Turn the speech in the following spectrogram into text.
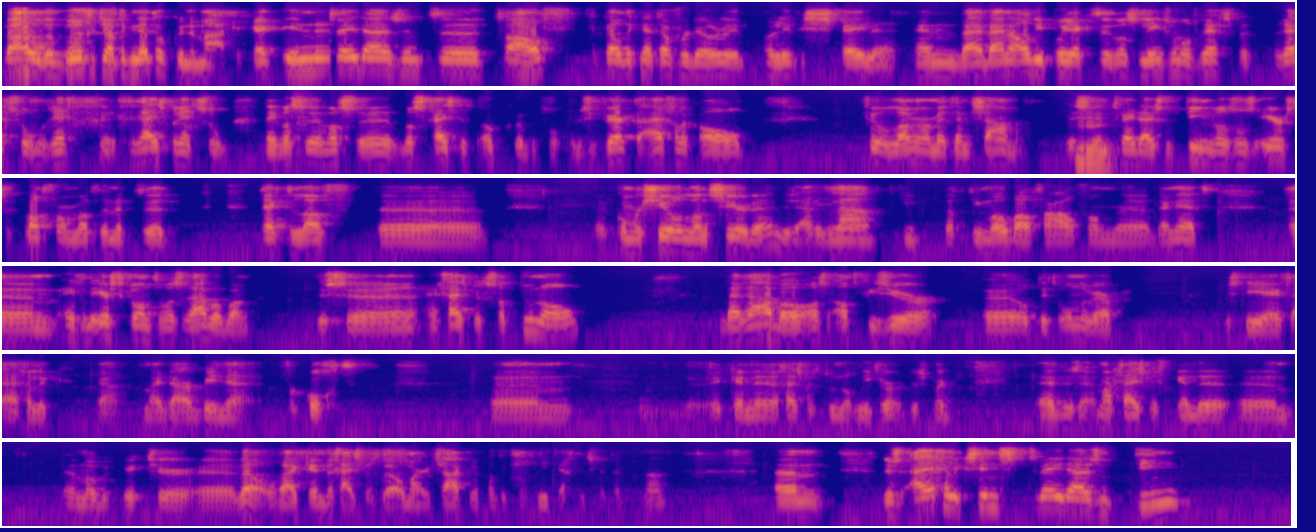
Nou, dat bruggetje had ik net ook kunnen maken. Kijk, in 2012 vertelde ik net over de Olympische Spelen. En bij bijna al die projecten was linksom of rechts, rechtsom, recht, grijs rechtsom. Nee, was, eh, was, eh, was Gijsbrecht ook betrokken. Dus ik werkte eigenlijk al veel langer met hem samen. Dus in 2010 hmm. was ons eerste platform wat we met uh, Tech to Love uh, commercieel lanceerden. Dus eigenlijk na die, dat T-Mobile verhaal van daarnet Um, een van de eerste klanten was Rabobank. Dus, uh, en Gijsbrecht zat toen al bij Rabo als adviseur op dit onderwerp. Dus die heeft eigenlijk ja, mij daar binnen verkocht. Um, ik kende Gijsbrecht toen nog niet hoor. Dus, maar, hè, dus, maar Gijsbrecht kende um, Moby Picture wel. Hij kende Gijsbrecht wel, maar zakelijk had ik nog niet echt iets met hem gedaan. Um, dus eigenlijk sinds 2010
